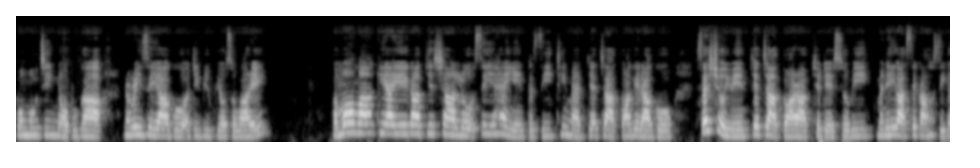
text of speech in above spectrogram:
ဗိုလ်မှူးကြီးနော်ဘူးကနရိစရာကိုအတည်ပြုပြောဆိုပါရယ်ဗမော်မှာ KIA ကပြစ်ချလို့စစ်ရဟတ်ရင်တစည်းထိမှန်ပြတ်ကျသွားခဲ့တာကိုဆက်ရှုံရင်းပြတ်ကျသွားတာဖြစ်တယ်ဆိုပြီးမနေ့ကစစ်ကောင်စီက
